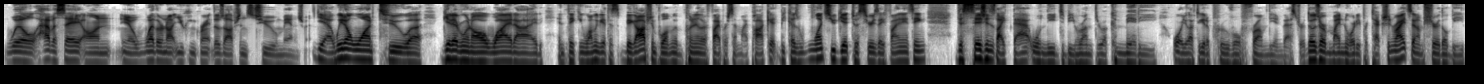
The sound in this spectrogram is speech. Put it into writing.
will have a say on you know whether or not you can grant those options to management. Yeah, we don't want to uh, get everyone all wide eyed and thinking, well, I'm going to get this big option pool. I'm going to put another 5% in my pocket. Because once you get to a Series A financing, decisions like that will need to be run through a committee or you'll have to get approval from the investor. Those are minority protection rights, and I'm sure they'll be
